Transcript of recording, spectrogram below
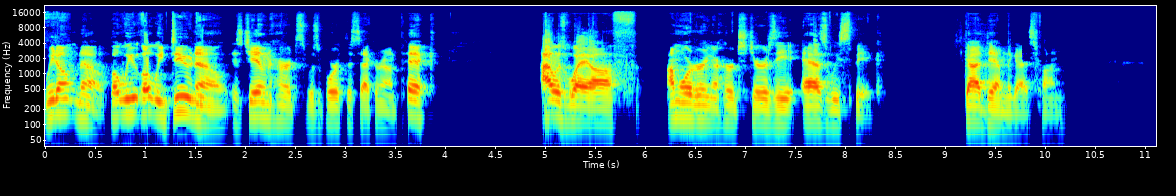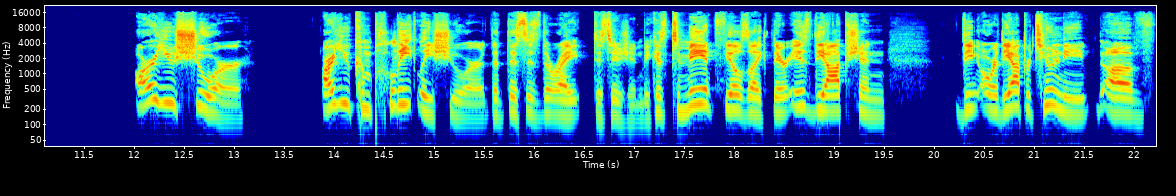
We don't know. But we what we do know is Jalen Hurts was worth the second round pick. I was way off. I'm ordering a Hurts jersey as we speak. God damn, the guy's fun. Are you sure? Are you completely sure that this is the right decision? Because to me, it feels like there is the option, the or the opportunity of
